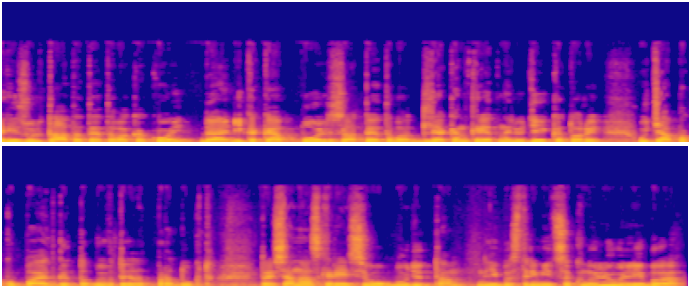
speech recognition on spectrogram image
результат от этого какой, да, и какая польза от этого для конкретно людей, которые у тебя покупают готов, вот этот продукт. То есть она, скорее всего, будет там либо стремиться к нулю, либо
